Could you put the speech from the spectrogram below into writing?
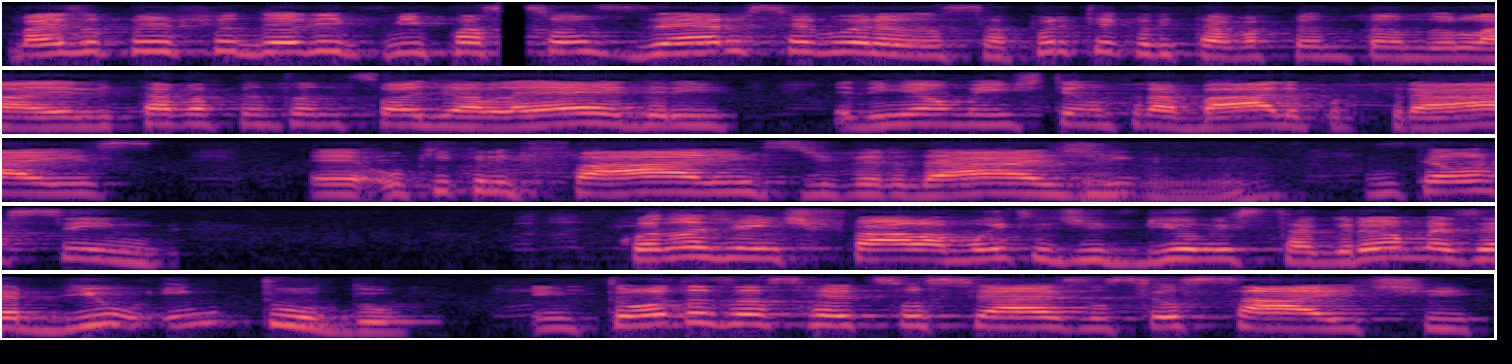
mas o perfil dele me passou zero segurança. Por que, que ele estava cantando lá? Ele estava cantando só de alegre? Ele realmente tem um trabalho por trás? É, o que, que ele faz de verdade? Uhum. Então, assim, quando a gente fala muito de bio no Instagram, mas é bio em tudo. Em todas as redes sociais, no seu site,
